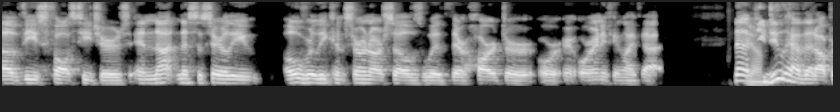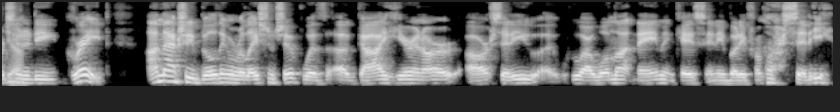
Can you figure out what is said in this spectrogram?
of these false teachers and not necessarily overly concern ourselves with their heart or or or anything like that. Now, yeah. if you do have that opportunity, yeah. great. I'm actually building a relationship with a guy here in our our city uh, who I will not name in case anybody from our city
